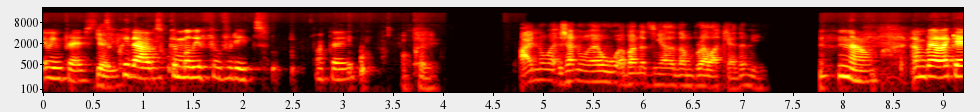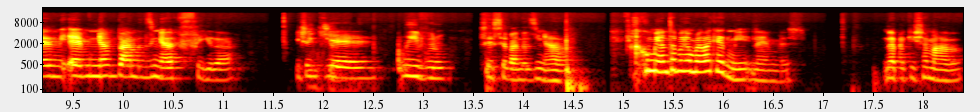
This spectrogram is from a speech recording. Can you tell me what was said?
eu empresto. Cuidado, que é o meu livro favorito, ok? Ok. Ai, não é, já não é a banda desenhada da Umbrella Academy? Não. Umbrella Academy é a minha banda desenhada preferida. Isto aqui é livro, sem ser banda desenhada. Recomendo também Umbrella Academy, né? Mas não é para aqui chamado.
